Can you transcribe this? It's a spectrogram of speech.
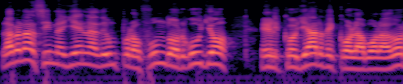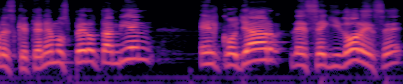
La verdad sí me llena de un profundo orgullo el collar de colaboradores que tenemos, pero también el collar de seguidores, ¿eh?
